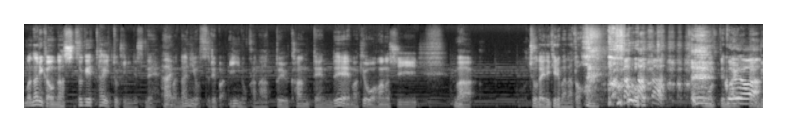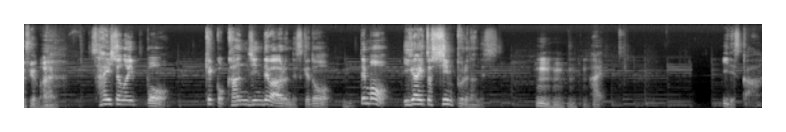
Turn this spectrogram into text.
まあ、何かを成し遂げたいときにですね、はいまあ、何をすればいいのかなという観点で、まあ、今日お話、まあ、頂戴できればなと 思ってまいったんですけど、はい。最初の一歩、結構肝心ではあるんですけど、うんでも、意外とシンプルなんです。うんうんうんうん。はい。いいですか？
